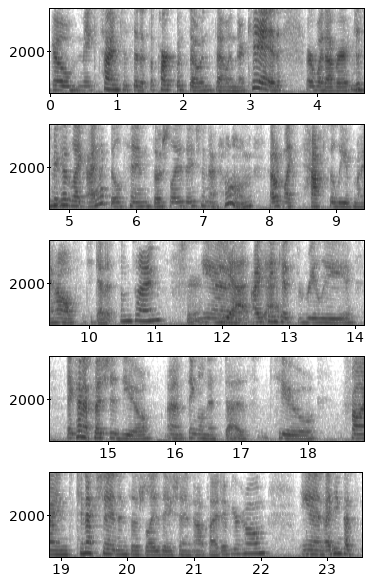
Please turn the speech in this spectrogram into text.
go make time to sit at the park with so and so and their kid or whatever just Mhm. because like I have built-in socialization at home. I don't like have to leave my house to get it sometimes. Sure. And Yeah, I yeah. think it's really it kind of pushes you um, singleness does to find connection and socialization outside of your home and i think that's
